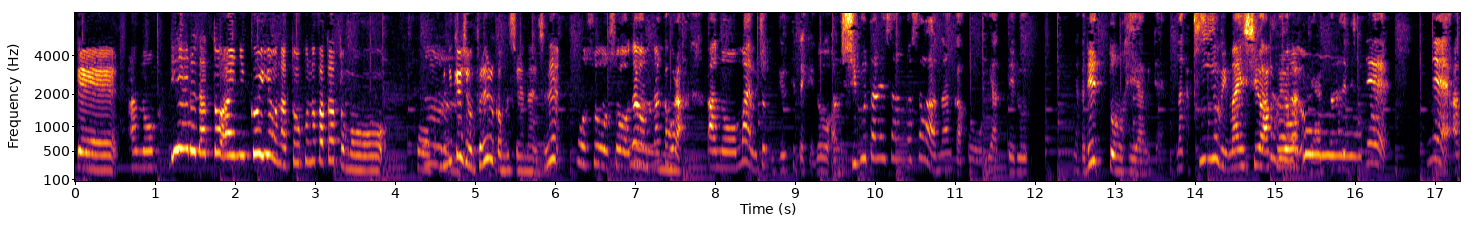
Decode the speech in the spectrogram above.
で、あの、リアルだと会いにくいような遠くの方とも、こう、うんコミュニケーション取れるかもしれないですね。そうそうそう。だからなんかほら、あの、前もちょっと言ってたけど、あの、渋谷さんがさ、なんかこうやってる、なんかレッドの部屋みたいな。なんか金曜日毎週開くよみたいな感じにして、ねあ、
